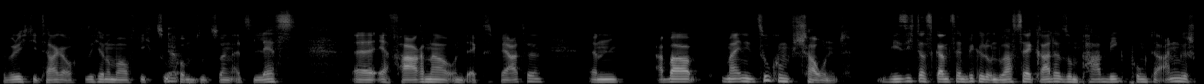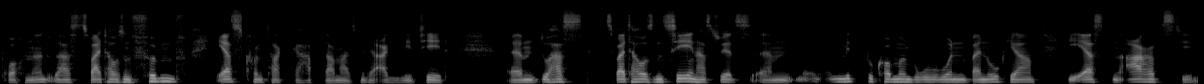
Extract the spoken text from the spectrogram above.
Da würde ich die Tage auch sicher nochmal auf dich zukommen, ja. sozusagen als less äh, erfahrener und Experte. Ähm, aber mal in die Zukunft schauend wie sich das Ganze entwickelt. Und du hast ja gerade so ein paar Wegpunkte angesprochen. Ne? Du hast 2005 Erstkontakt gehabt damals mit der Agilität. Ähm, du hast 2010 hast du jetzt ähm, mitbekommen, wo, wo bei Nokia die ersten Arts, die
